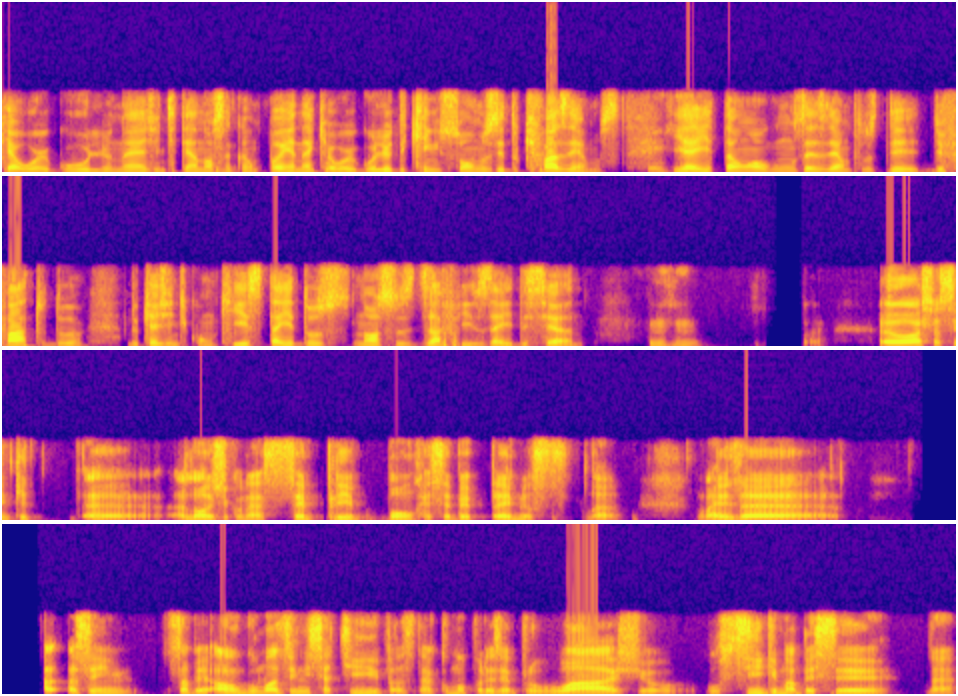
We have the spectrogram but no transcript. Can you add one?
que é o orgulho, né? A gente tem a nossa campanha, né? Que é o orgulho de quem somos e do que fazemos. Uhum. E aí estão alguns exemplos de, de fato do, do que a gente conquista e dos nossos desafios aí desse ano. Uhum. Eu acho assim que é, é, lógico, né? Sempre bom receber prêmios, né? mas é assim, sabe, algumas iniciativas, né? Como por exemplo o Ágil, o Sigma BC, né?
